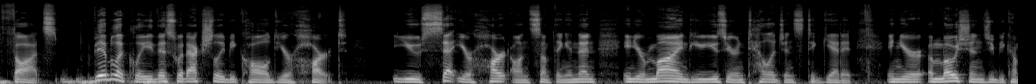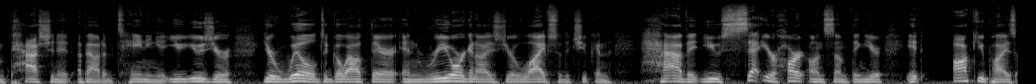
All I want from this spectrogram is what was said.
thoughts. Biblically, this would actually be called your heart you set your heart on something and then in your mind you use your intelligence to get it. In your emotions you become passionate about obtaining it. You use your your will to go out there and reorganize your life so that you can have it. You set your heart on something. It occupies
